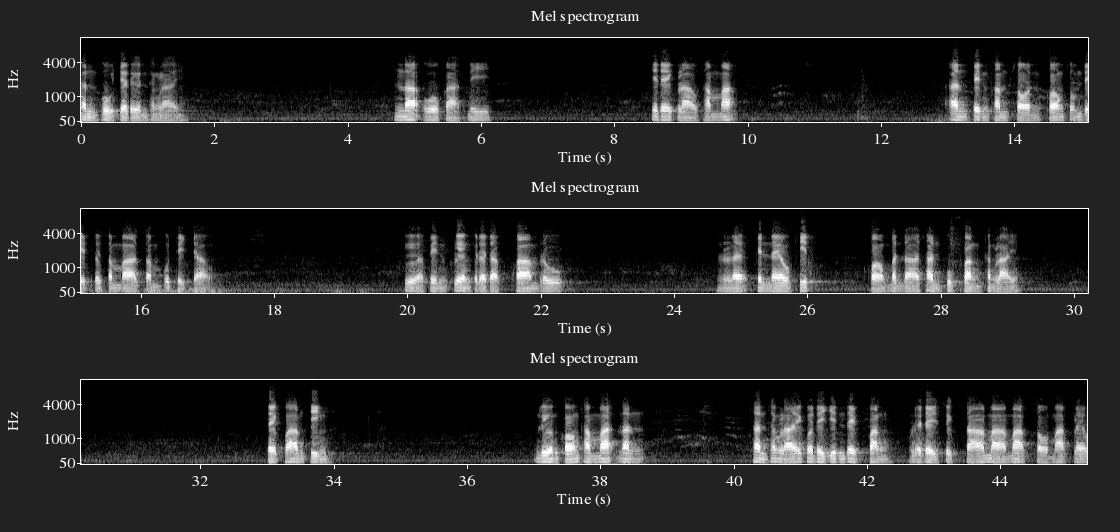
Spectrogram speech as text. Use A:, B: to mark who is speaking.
A: ท่านผู้เจริญทั้งหลาย ณ โอกาสนี้ จะได้กล่าวธรรมะ อันเป็นคำสอนของสมเด็จพระสัมมาสัมพุทธเจ้า เพื่อเป็นเครื่องประดับความรู้ และเป็นแนวคิดของบรรดาท่านผู้ฟังทั้งหลาย แต่ความจริง เรื่องของธรรมะนั้น ท่านทั้งหลายก็ได้ยินได้ฟัง และได้ศึกษามามากต่อมากแล้ว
